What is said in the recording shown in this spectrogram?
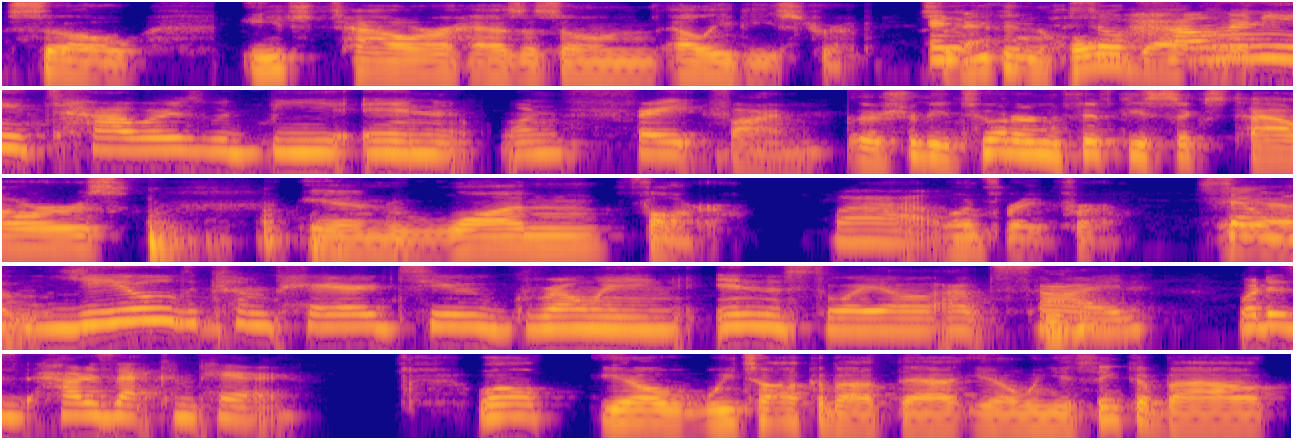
So each tower has its own LED strip. So and you can hold So how many towers would be in one freight farm? There should be 256 towers in one farm. Wow. One freight farm. So and, yield compared to growing in the soil outside, mm-hmm. what is how does that compare? Well, you know, we talk about that, you know, when you think about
